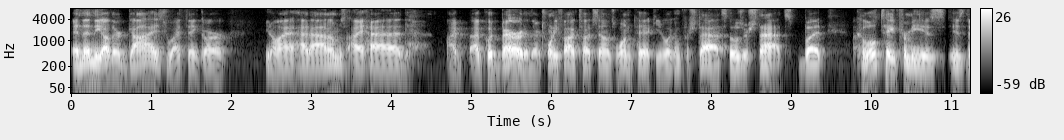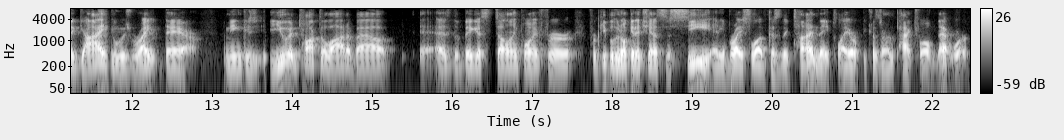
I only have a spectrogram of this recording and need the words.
And then the other guys who I think are, you know, I had Adams, I had. I, I put Barrett in there, 25 touchdowns, one pick. You're looking for stats; those are stats. But Khalil Tate for me is is the guy who was right there. I mean, because you had talked a lot about as the biggest selling point for for people who don't get a chance to see any Bryce Love because of the time they play or because they're on Pac-12 network.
